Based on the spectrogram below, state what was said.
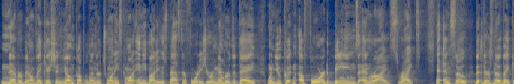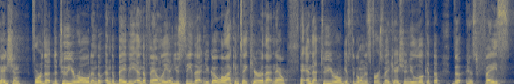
never been on vacation, young couple in their 20s. Come on, anybody who's past their 40s, you remember the day when you couldn't afford beans and rice, right? And so there's no vacation for the, the two year old and the, and the baby and the family, and you see that and you go, Well, I can take care of that now. And that two year old gets to go on his first vacation. You look at the, the, his face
